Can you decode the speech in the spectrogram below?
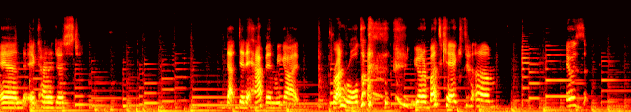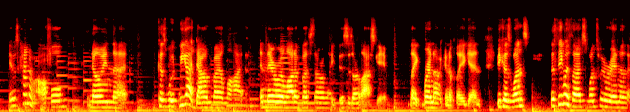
and it kind of just that didn't happen. We got run ruled. we got our butts kicked. Um, it was it was kind of awful knowing that because we, got down by a lot and there were a lot of us that were like this is our last game. Like we're not going to play again. Because once the thing with us once we were in a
